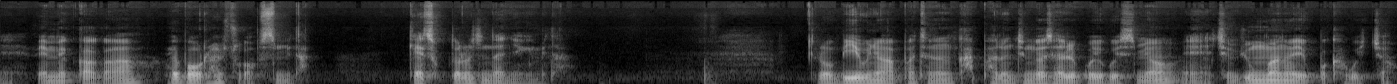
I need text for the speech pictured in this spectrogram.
예, 매매가가 회복을 할 수가 없습니다. 계속 떨어진다는 얘기입니다. 그리고 미분양 아파트는 가파른 증가세를 보이고 있으며 예, 지금 6만 원에 육박하고 있죠.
